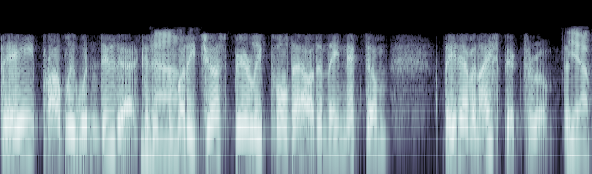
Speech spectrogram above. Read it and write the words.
they probably wouldn't do that because no. if somebody just barely pulled out and they nicked them, they'd have an ice pick through them. The yep.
